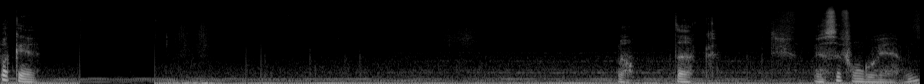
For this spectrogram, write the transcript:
pak je? No, tak. Zase funguje. Hm?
